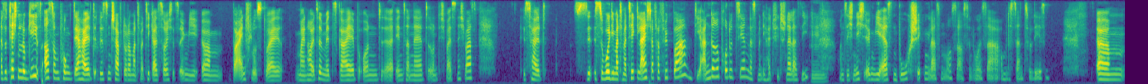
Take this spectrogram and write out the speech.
Also Technologie ist auch so ein Punkt, der halt Wissenschaft oder Mathematik als solches irgendwie ähm, beeinflusst, weil mein heute mit Skype und äh, Internet und ich weiß nicht was, ist halt, ist sowohl die Mathematik leichter verfügbar, die andere produzieren, dass man die halt viel schneller sieht Mhm. und sich nicht irgendwie erst ein Buch schicken lassen muss aus den USA, um das dann zu lesen. Ähm,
